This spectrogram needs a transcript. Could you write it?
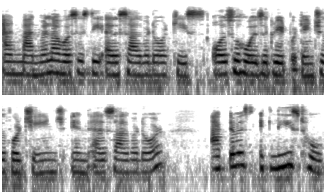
and Manuela versus the El Salvador case also holds a great potential for change in El Salvador, activists at least hope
